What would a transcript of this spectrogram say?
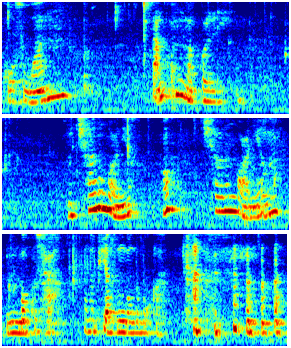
고소한 땅콩 막걸리. 너 취하는 거 아니야? 어? 취하는 거 아니야? 오늘 음. 먹고 자. 오늘 비와서 운동도 못 가.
